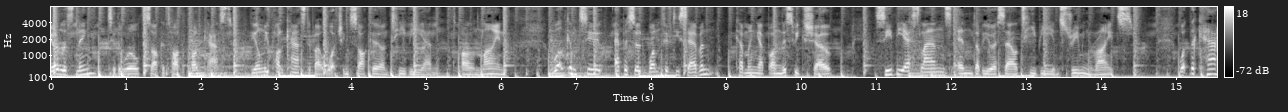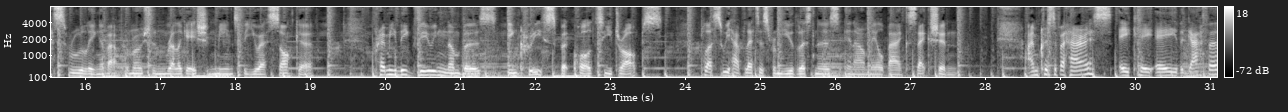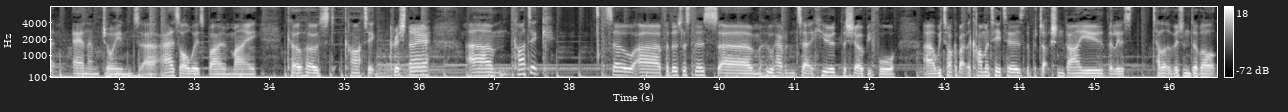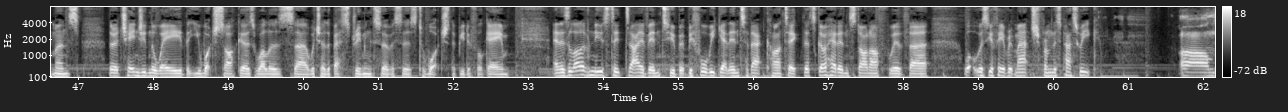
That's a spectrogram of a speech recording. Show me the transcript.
You're listening to the World Soccer Talk podcast, the only podcast about watching soccer on TV and online. Welcome to episode 157. Coming up on this week's show, CBS lands NWSL TV and streaming rights, what the CAS ruling about promotion relegation means for US soccer, Premier League viewing numbers increase but quality drops, plus we have letters from you, the listeners, in our mailbag section. I'm Christopher Harris, aka The Gaffer, and I'm joined, uh, as always, by my co host, Kartik Krishnaiyer. Um, Kartik, so uh, for those listeners um, who haven't uh, heard the show before, uh, we talk about the commentators, the production value, the latest television developments that are changing the way that you watch soccer, as well as uh, which are the best streaming services to watch the beautiful game. And there's a lot of news to dive into, but before we get into that, Kartik, let's go ahead and start off with uh, what was your favorite match from this past week? Um,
